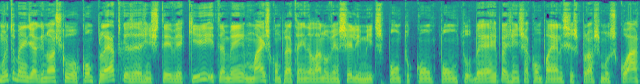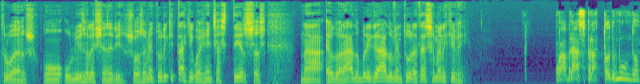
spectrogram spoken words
Muito bem, diagnóstico completo, quer dizer, a gente teve aqui e também mais completo ainda lá no vencerlimites.com.br para a gente acompanhar nesses próximos quatro anos com o Luiz Alexandre Souza Ventura, que está aqui com a gente às terças na Eldorado. Obrigado, Ventura. Até semana que vem. Um abraço para todo mundo.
